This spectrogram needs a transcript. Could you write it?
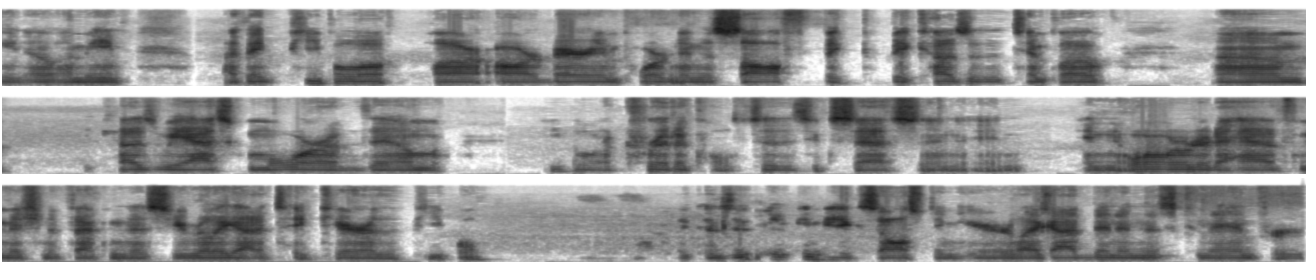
You know, I mean, I think people are, are very important in the SOF because of the tempo, um, because we ask more of them people are critical to the success. And, and in order to have mission effectiveness, you really got to take care of the people because it, it, can be exhausting here. Like I've been in this command for,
